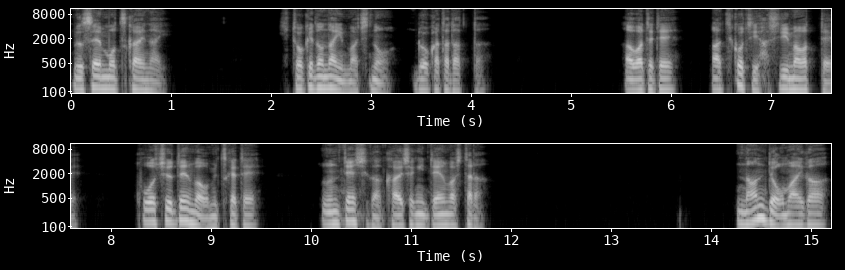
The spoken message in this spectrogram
無線も使えない。人気のない街の路肩だった。慌ててあちこち走り回って公衆電話を見つけて運転手が会社に電話したら、なんでお前が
